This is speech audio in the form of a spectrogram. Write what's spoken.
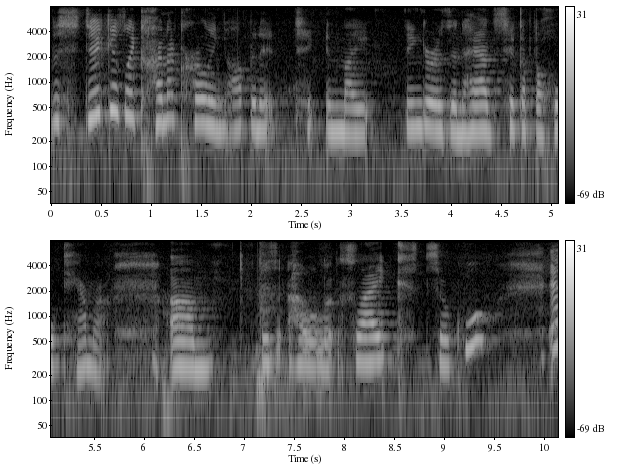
the stick is like kind of curling up and it in my fingers and hands take up the whole camera. Um, this is how it looks like. so cool. And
